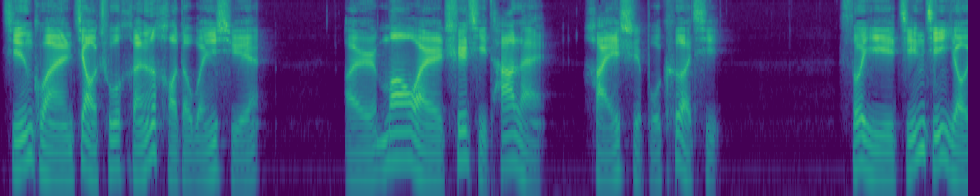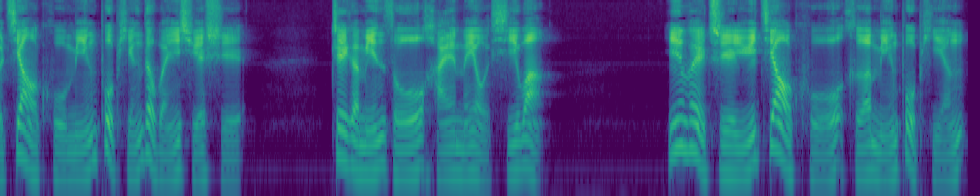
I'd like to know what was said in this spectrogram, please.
尽管叫出很好的文学，而猫儿吃起它来还是不客气。所以，仅仅有叫苦鸣不平的文学时，这个民族还没有希望，因为止于叫苦和鸣不平。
